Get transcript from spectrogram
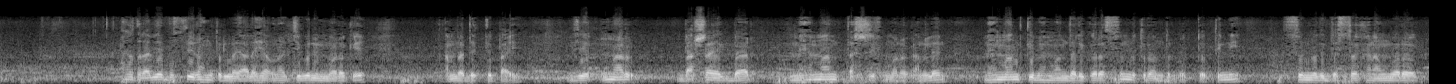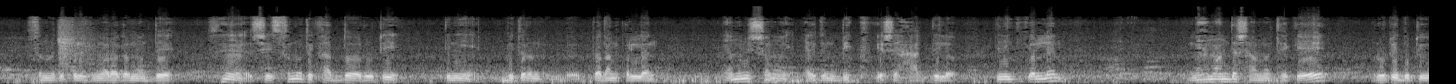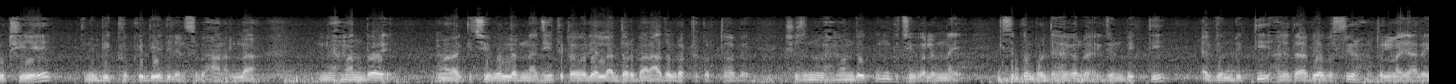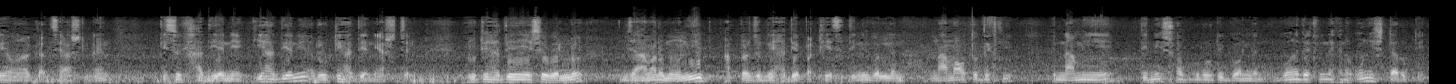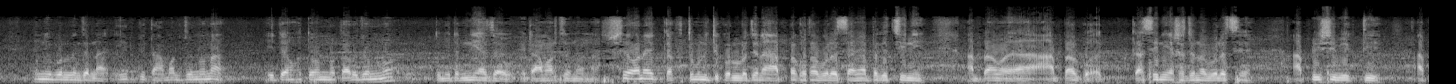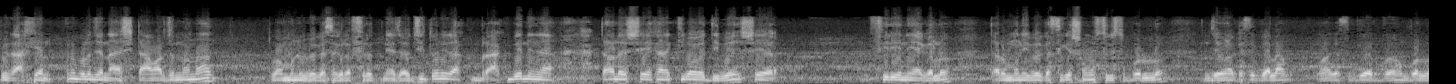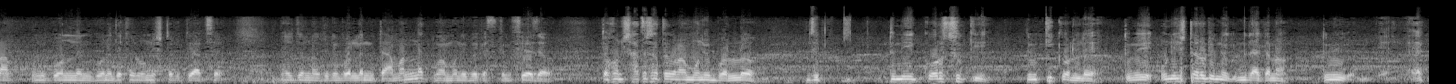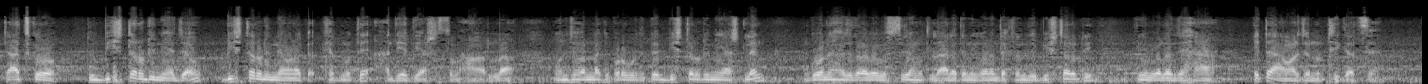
হজরত রাবিয়া বস্তি রহমতুল্লাহ আলহিয়া ওনার জীবনী মরকে আমরা দেখতে পাই যে ওনার বাসায় একবার মেহমান তাশরিফ মরক আনলেন। মেহমানকে মেহমানদারি করা সুন্নতের অন্তর্ভুক্ত। তিনি সুন্নতি দস্তখানা মরক সুন্নতি পুলিশ মরকের মধ্যে হ্যাঁ সেই সুন্নতি খাদ্য, রুটি তিনি বিতরণ, প্রদান করলেন। এমনই সময় একজন ভিক্ষুক এসে হাঁক দিল। তিনি কি করলেন? মেহমানদের সামনে থেকে রুটি দুটি উঠিয়ে তিনি ভিক্ষুককে দিয়ে দিলেন সুবাহান আল্লাহ মেহমানদয় ওনারা কিছুই বললেন না, যেহেতু এটা বলি আল্লাহ দরবার, আদব রক্ষা করতে হবে। সেজন্য মেহমানদয় কোনো কিছুই বলেন নাই। কিছুক্ষণ পর দেখা গেল একজন ব্যক্তি একজন ব্যক্তি হজরত আবিয়া বসরি রহমতুল্লাহ আলাই ওনার কাছে আসলেন, কিছু হাদিয়া নিয়ে। কি হাদিয়া নিয়ে? রুটি হাদিয়া নিয়ে আসছেন। রুটি হাদিয়া নিয়ে এসে বলল যে, আমার মনিব আপনার জন্য হাদিয়া পাঠিয়েছে। তিনি বললেন, নামাও তো দেখি। নামিয়ে তিনি সবগুলো রুটি গণলেন। গণে দেখলেন এখানে উনিশটা রুটি। উনি বললেন যে, না এই রুটিটা আমার জন্য না, এটা হয়তো অন্য কারোর জন্য। তুমি এটা নিয়ে যাও, এটা আমার জন্য না। সে অনেক কাকুতমনীতি করল যে, না, আপনার কথা বলেছে, আমি আপনাকে চিনি। আপনার আপনার কাছে নিয়ে আসার জন্য বলেছে, আপনি সেই ব্যক্তি, আপনি রাখেন। উনি বলেন যে, না, সেটা আমার জন্য না, তোমার মনিবের কাছে এগুলো ফেরত নিয়ে যাও। যেহেতু উনি রাখ- রাখবেনই না, তাহলে সে এখানে কীভাবে দিবে? সে ফিরিয়ে নিয়ে গেল। তার মনিবের কাছে গিয়ে সমস্ত কিছু বলল, যে ওনার কাছে গেলাম, ওনার কাছে গিয়ে যখন বললাম, উনি গণলেন গনে দেখলেন উনিশটা রুটি আছে। এই জন্য তিনি বললেন, এটা আমার না, তোমার মনিবের কাছে তুমি ফিরে যাও। তখন সাথে সাথে ওনার মনিব বলল, যে তুমি করছ কি? তুমি কি করলে? তুমি উনিশটা রুটি নিলে কেন? তুমি এক কাজ করো, তুমি বিশটা রুটি নিয়ে যাও। বিশটা রুটি নিয়ে ওনার খেদমতে হাদিয়া দিয়ে আসছো হ্যাঁ আল্লাহ নাকি পরবর্তীতে বিশটা রুটি নিয়ে আসলেন, গনে হজরত আবু বসরি রহমতুল্লাহ তিনি গনে দেখলেন যে বিশটা রুটি তিনি বলেন যে হ্যাঁ এটা আমার জন্য ঠিক আছে।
